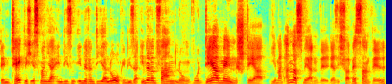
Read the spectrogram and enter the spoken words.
Denn täglich ist man ja in diesem inneren Dialog, in dieser inneren Verhandlung, wo der Mensch, der jemand anders werden will, der sich verbessern will,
